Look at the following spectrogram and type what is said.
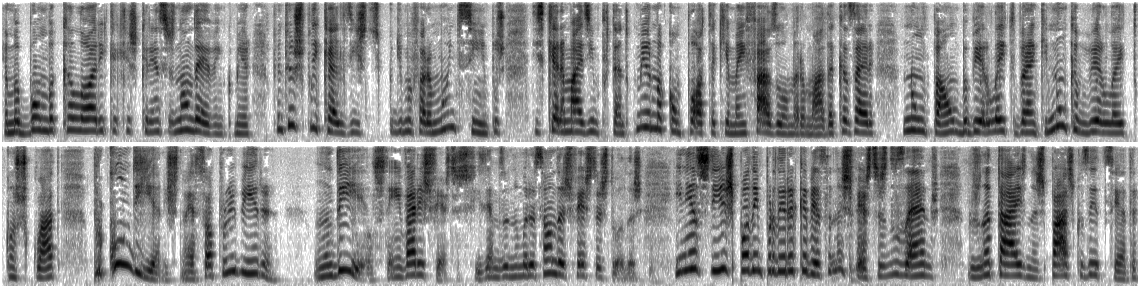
É uma bomba calórica que as crianças não devem comer. Portanto, eu expliquei-lhes isto de uma forma muito simples. Disse que era mais importante comer uma compota que a mãe faz ou uma marmelada caseira num pão, beber leite branco e nunca beber leite com chocolate, porque um dia, isto não é só proibir, um dia, eles têm várias festas, fizemos a numeração das festas todas. E nesses dias podem perder a cabeça nas festas dos anos, nos natais, nas Páscoas, etc.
